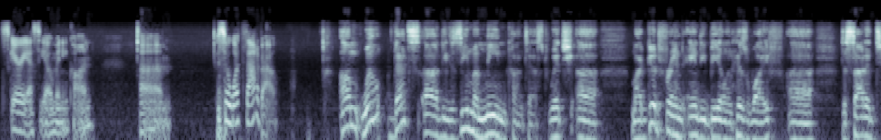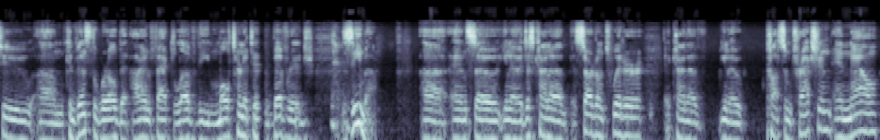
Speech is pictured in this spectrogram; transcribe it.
Scary SEO MiniCon. Um, so what's that about? Um, well, that's uh, the Zima meme contest, which uh, my good friend Andy Beal and his wife uh, decided to um, convince the world that I, in fact, love the alternative beverage Zima. Uh, and so, you know, it just kind of it started on Twitter. It kind of, you know, caught some traction, and now.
